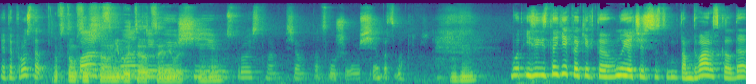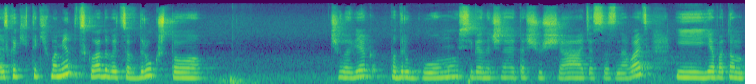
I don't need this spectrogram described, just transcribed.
это просто В том смысле, что она не будет оценивать. устройство, все, подслушивающее, подсматривающее. Мгм. Вот из, из таких каких-то, ну я сейчас там два рассказала, да, из каких-то таких моментов складывается вдруг, что человек по-другому себя начинает ощущать, осознавать. И я потом,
